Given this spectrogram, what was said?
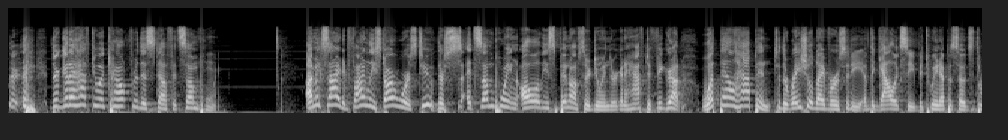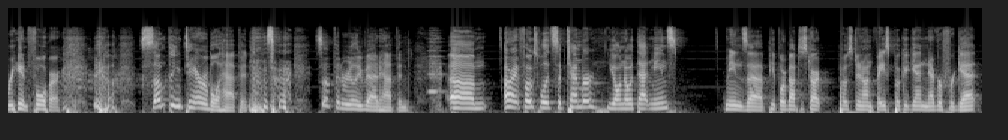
they're, they're gonna have to account for this stuff at some point. I'm excited. Finally, Star Wars too. There's at some point in all of these spin-offs they're doing, they're going to have to figure out what the hell happened to the racial diversity of the galaxy between episodes three and four. You know, something terrible happened. something really bad happened. Um, all right, folks. Well, it's September. You all know what that means. Means uh, people are about to start posting on Facebook again. Never forget.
